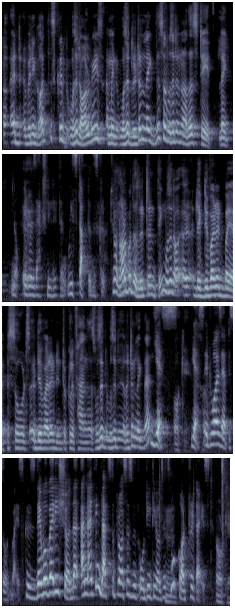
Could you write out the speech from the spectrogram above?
Uh, and when you got the script, was it always? I mean, was it written like this, or was it in another state? Like, No, it was actually written. We stuck to the script. no, not about the written thing. Was it uh, like divided by episodes, uh, divided into cliffhangers? Was it was it written like that? Yes. Okay. Yes, it was episode wise because they were very sure that, and I think that's the process with OTT also. It's more corporatized. Okay.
